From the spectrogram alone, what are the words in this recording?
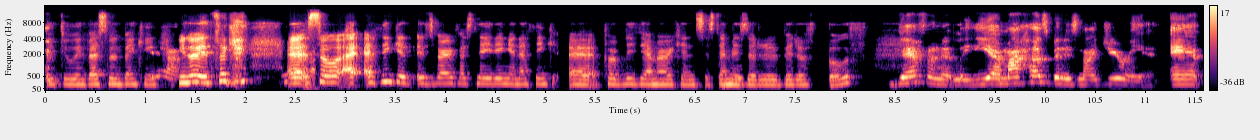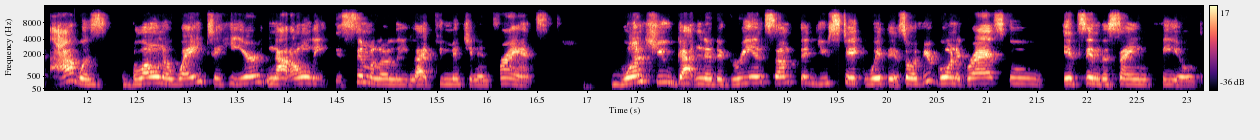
they do investment banking. Yeah. you know it's like uh, so I, I think it, it's very fascinating and i think uh, probably the american system is a little bit of both. Definitely. Yeah my husband is nigerian and i was blown away to hear not only similarly like you mentioned in france once you've gotten a degree in something you stick with it. So if you're going to grad school it's in the same field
